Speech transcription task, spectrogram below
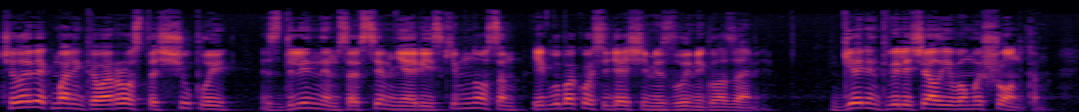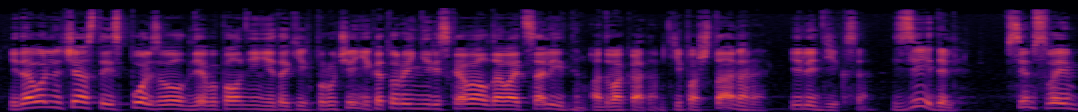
Человек маленького роста, щуплый, с длинным, совсем не арийским носом и глубоко сидящими злыми глазами. Геринг величал его мышонком и довольно часто использовал для выполнения таких поручений, которые не рисковал давать солидным адвокатам, типа Штамера или Дикса. Зейдель всем своим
